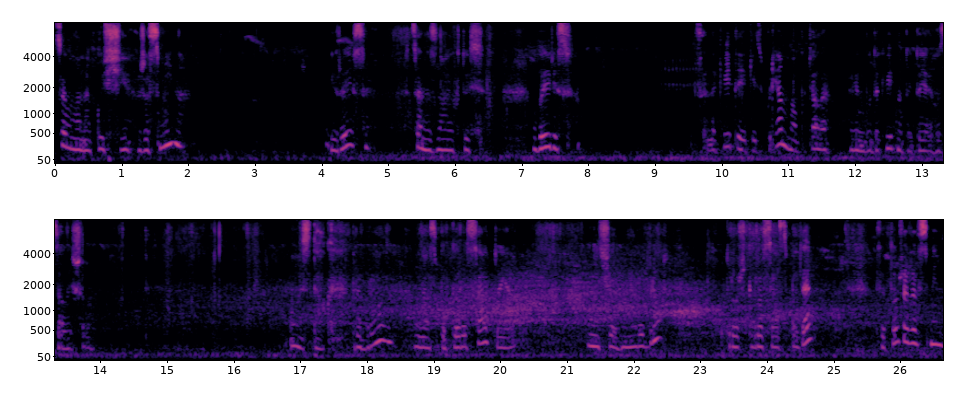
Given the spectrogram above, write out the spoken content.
Це у мене кущі жасміна, іриси. Це не знаю, хтось виріс. Це не квіти, якийсь бур'ян, мабуть, але він буде квітнути, то я його залишила. Ось так прибрала. У нас поки роса, то я нічого не роблю. Трошки роса спаде. Це теж жасмін.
